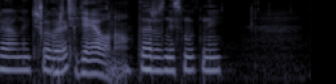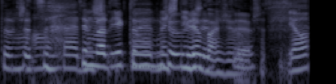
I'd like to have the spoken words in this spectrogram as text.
reálný člověk? Určitě jo, no. To je hrozně smutný. To No, přece, to je ty mladí, jak to je dnešní věřit, doba, že jo. jo? Přesně. jo?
